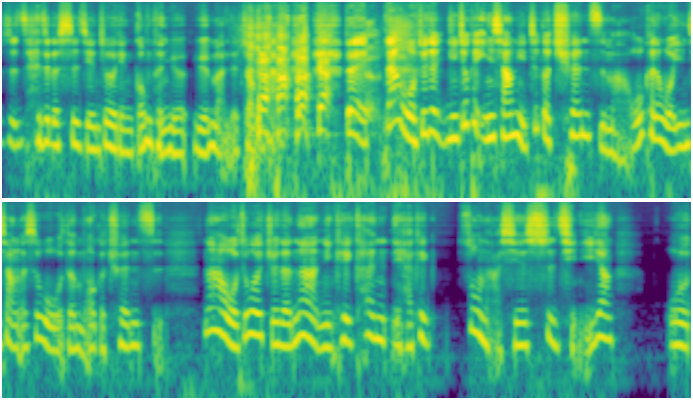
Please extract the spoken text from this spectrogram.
就是在这个世间就有点功能圆圆满的状态，对。但我觉得你就可以影响你这个圈子嘛。我可能我影响的是我的某个圈子，那我就会觉得，那你可以看你还可以做哪些事情。一样，我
